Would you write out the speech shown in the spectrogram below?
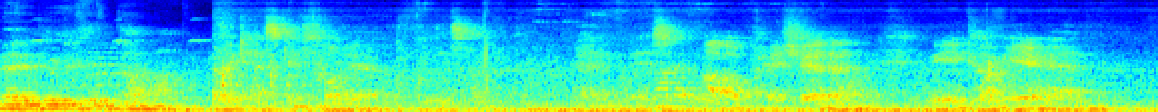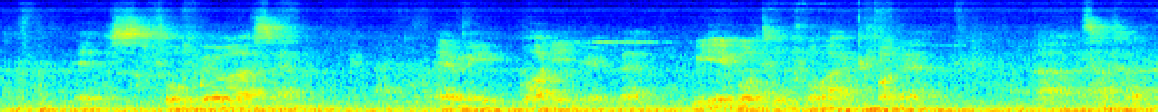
Very beautiful Dhamma. very asking for the Buddhism. And it's our pleasure that we come here and it's fulfill us and everybody here that we able to provide for the uh, suffering.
